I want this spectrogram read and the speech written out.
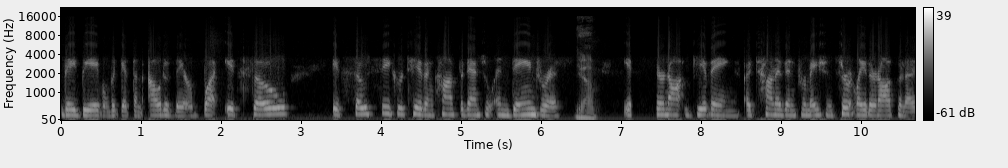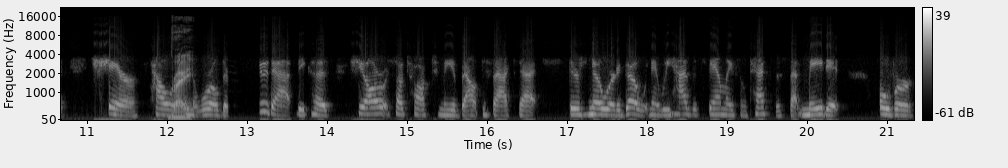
they'd be able to get them out of there. But it's so it's so secretive and confidential and dangerous. Yeah. They're not giving a ton of information. Certainly, they're not going to share how Right. in the world they do that because she also talked to me about the fact that there's nowhere to go. Know, we had this family from Texas that made it over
